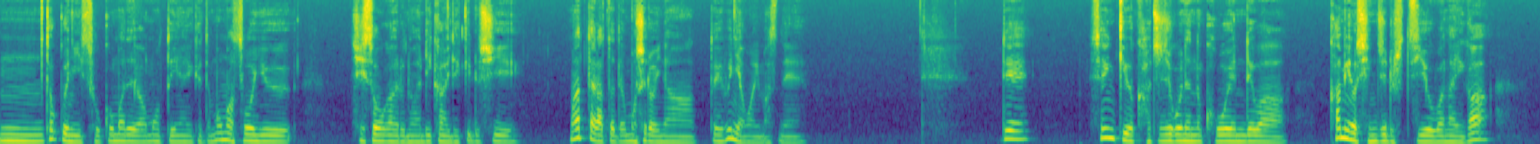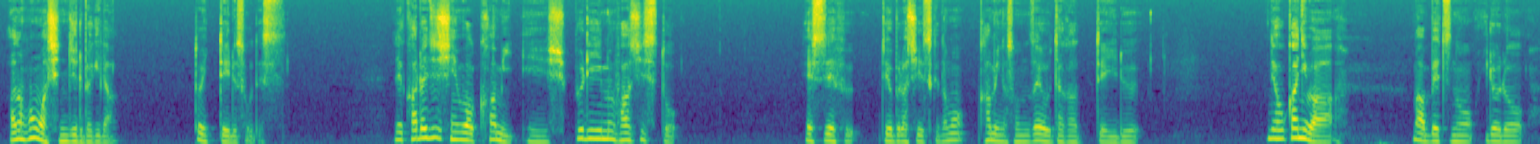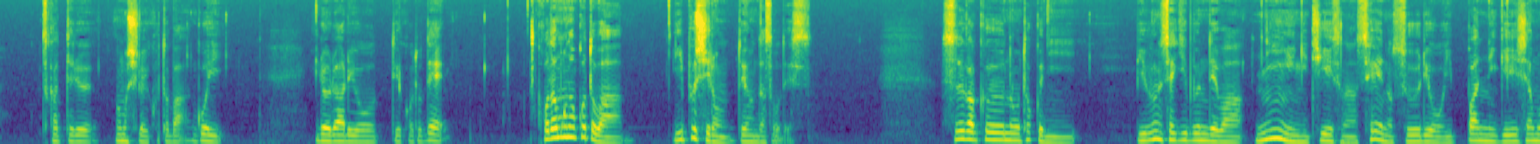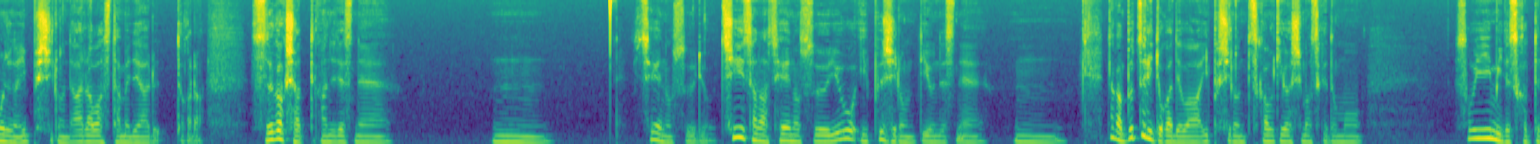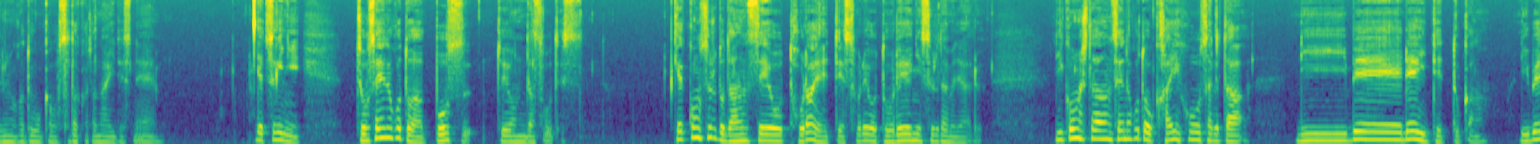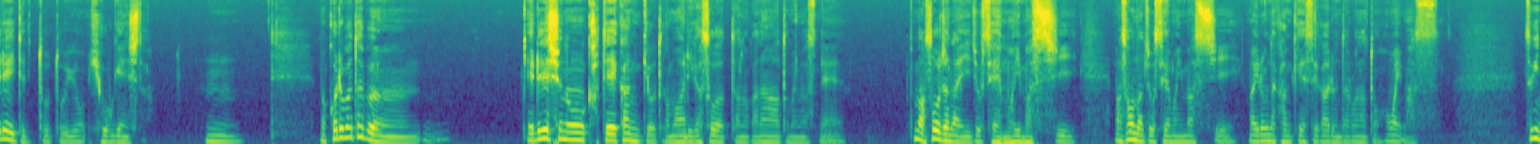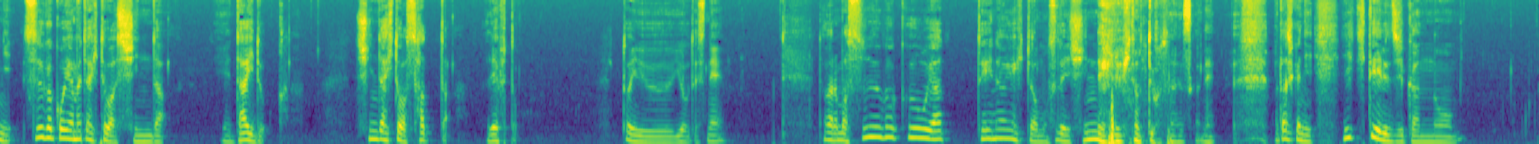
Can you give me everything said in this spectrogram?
うん特にそこまでは思っていないけども、まあ、そういう思想があるのは理解できるし、まあ、あったらあったで面白いなというふうに思いますね。で1985年の講演では神を信じる必要はないがあの本は信じるべきだと言っているそうですで彼自身は神、えー、シュプリームファシスト SF と呼ぶらしいですけども神の存在を疑っているで他にはまあ別のいろいろ使ってる面白い言葉語彙いろいろあるよっていうことで子供のことはイプシロンと呼んだそうです。数学の特に微分積分では任意に小さな正の数量を一般にギリシャ文字のイプシロンで表すためである。だから数学者って感じですね。うん。正の数量。小さな正の数量をイプシロンって言うんですね。うん。なんか物理とかではイプシロン使う気がしますけどもそういう意味で使ってるのかどうかは定かじゃないですね。で次に女性のことはボスと呼んだそうです結婚すると男性を捕らえてそれを奴隷にするためである離婚した男性のことを解放されたliberated かな？ liberated と表現した。うん。ま、これは多分、エルデシュの家庭環境とか周りがそうだったのかなと思いますね。まあそうじゃない女性もいますし、まあそうな女性もいますし、まあいろんな関係性があるんだろうなと思います。次に、数学をやめた人は死んだ。 died かな。死んだ人は去った。 left。というようですね。だからまあ数学をやっていない人はもうすでに死んでいる人ってことなんですかね。確かに生きている時間の、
